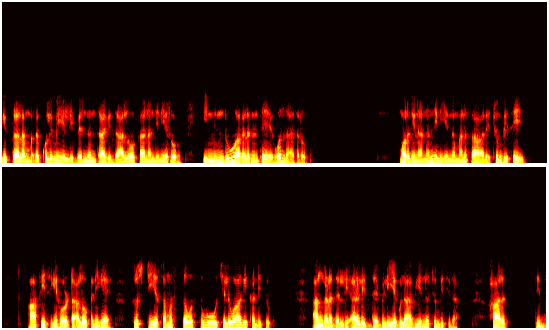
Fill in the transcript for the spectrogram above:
ವಿಪ್ರಲಂಬದ ಕುಲುಮೆಯಲ್ಲಿ ಬೆಂದಂತಾಗಿದ್ದ ಅಲೋಕ ನಂದಿನಿಯರು ಇನ್ನೆಂದೂ ಅಗಲದಂತೆ ಒಂದಾದರು. ಮರುದಿನ ನಂದಿನಿಯನ್ನು ಮನಸಾರೆ ಚುಂಬಿಸಿ ಆಫೀಸಿಗೆ ಹೊರಟ ಅಲೋಕನಿಗೆ ಸೃಷ್ಟಿಯ ಸಮಸ್ತ ವಸ್ತುವೂ ಚೆಲುವಾಗಿ ಕಂಡಿತು. ಅಂಗಳದಲ್ಲಿ ಅರಳಿದ್ದ ಬಿಳಿಯ ಗುಲಾಬಿಯನ್ನು ಚುಂಬಿಸಿದ ಹಾರುತ್ತಿದ್ದ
